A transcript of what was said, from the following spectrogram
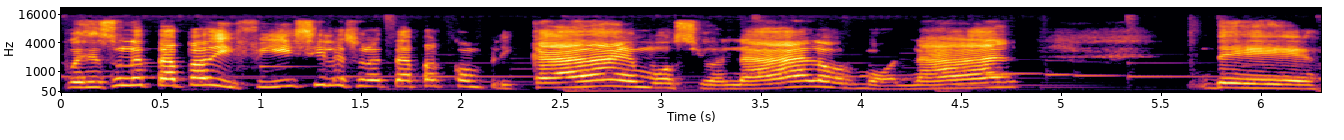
pues, es una etapa difícil, es una etapa complicada, emocional, hormonal, de,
